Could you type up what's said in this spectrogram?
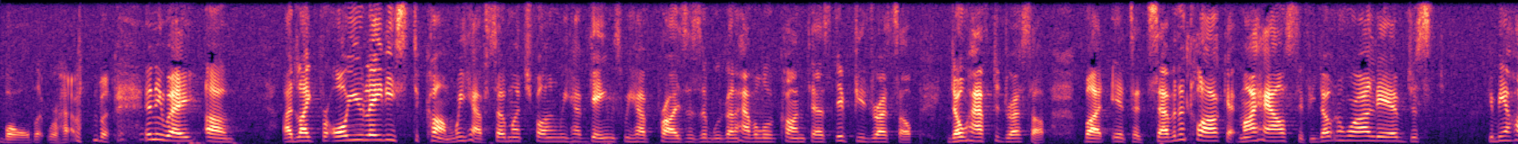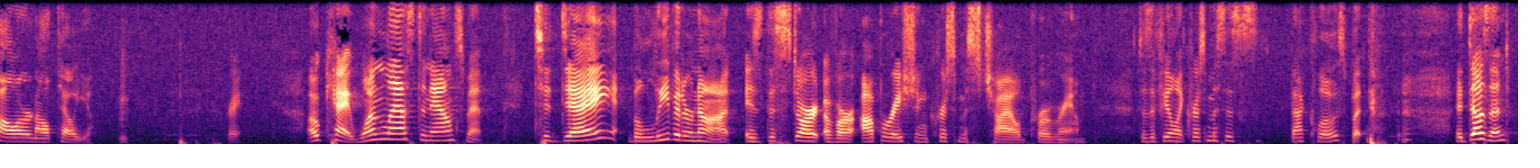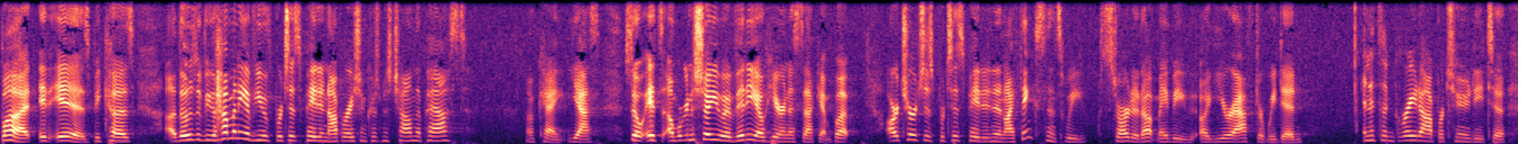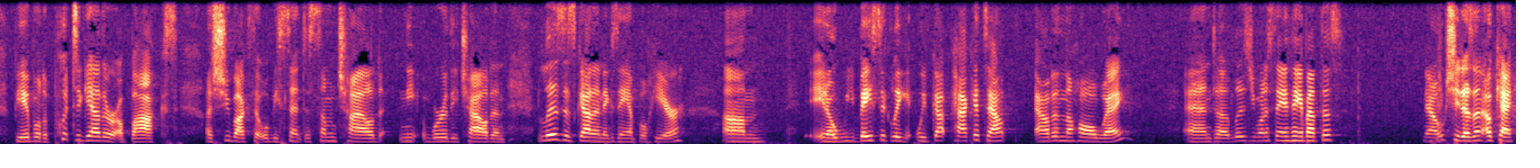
ball that we're having. But anyway, um, I'd like for all you ladies to come. We have so much fun. We have games, we have prizes, and we're going to have a little contest if you dress up. Don't have to dress up. But it's at 7 o'clock at my house. If you don't know where I live, just give me a holler and I'll tell you. Great. Okay, one last announcement. Today, believe it or not, is the start of our Operation Christmas Child program. Does it feel like Christmas is that close? But it doesn't, but it is because uh, those of you, how many of you have participated in Operation Christmas Child in the past? Okay, yes. So it's uh, we're going to show you a video here in a second, but our church has participated in I think since we started up maybe a year after we did. And it's a great opportunity to be able to put together a box, a shoebox that will be sent to some child, worthy child. And Liz has got an example here. Um, you know, we basically we've got packets out out in the hallway. And uh, Liz, you want to say anything about this? No, she doesn't. Okay.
